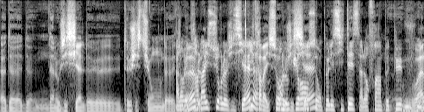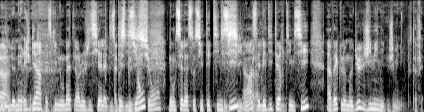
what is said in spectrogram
d'un logiciel de, gestion. De, Alors ils travaillent sur logiciel. Ils travaillent sur en logiciel. l'occurrence, on peut les citer, ça leur fera un peu de pub. Voilà, ils le méritent bien parce qu'ils nous mettent leur logiciel à disposition. À disposition. Donc c'est la société Teamsy, hein, c'est l'éditeur. Teamsy avec le module Jiminy. Jiminy, tout à fait.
